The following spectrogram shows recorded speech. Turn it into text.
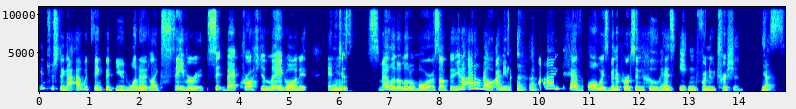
Interesting. I, I would think that you'd want to like savor it, sit back, cross your leg on it, and mm. just smell it a little more or something. You know, I don't know. I mean, I have always been a person who has eaten for nutrition. Yes.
